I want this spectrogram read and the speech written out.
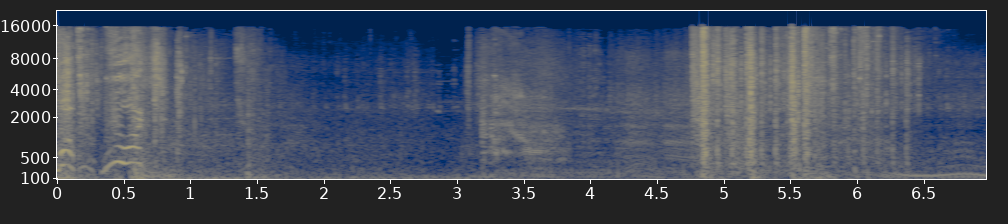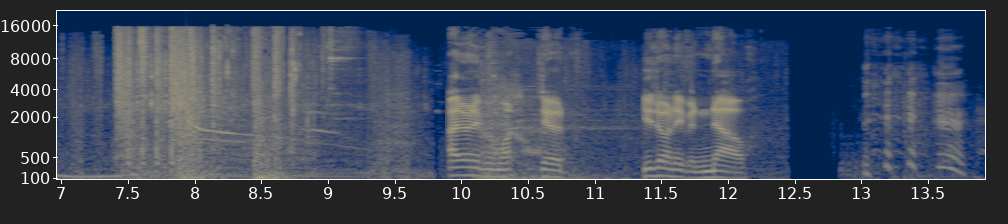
What? What? I don't even want... Dude, you don't even know.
